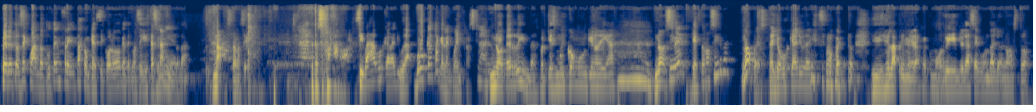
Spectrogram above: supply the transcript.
Pero entonces, cuando tú te enfrentas con que el psicólogo que te conseguiste hace una mierda, no, esto no sirve. Entonces, por favor, si vas a buscar ayuda, busca hasta que la encuentras. No te rindas, porque es muy común que uno diga, no, si ven que esto no sirve. No, pues entonces yo busqué ayuda en ese momento y dije, la primera fue como horrible, la segunda yo, no, esto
